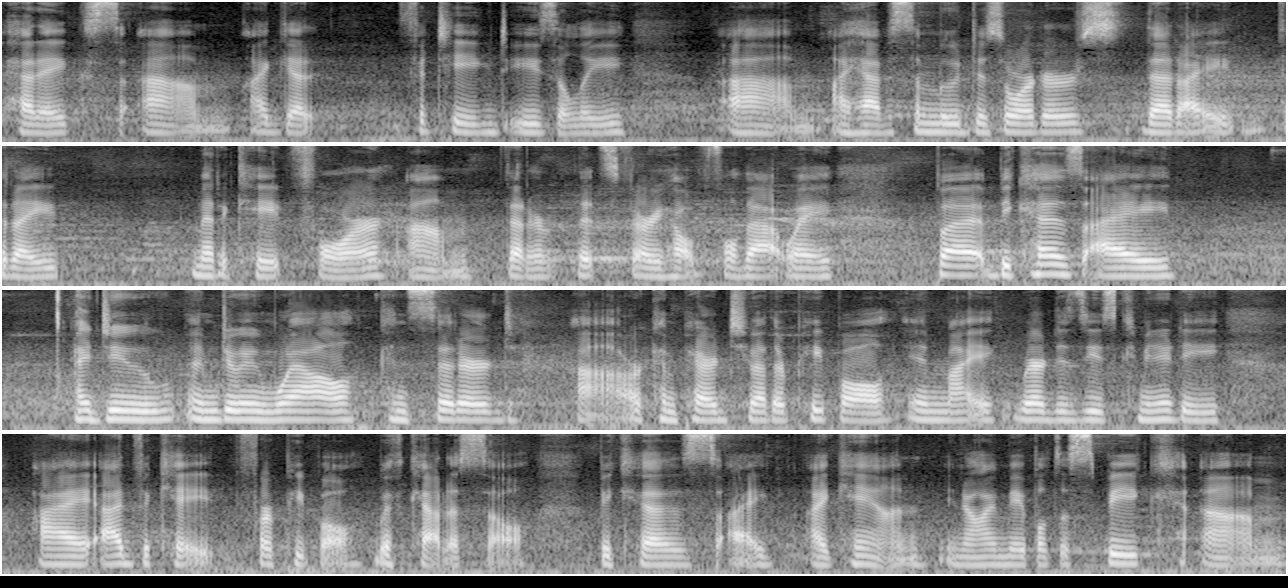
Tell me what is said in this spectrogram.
headaches, um, I get fatigued easily. Um, I have some mood disorders that I that I medicate for um, that are that's very helpful that way. But because I I do I'm doing well considered uh, or compared to other people in my rare disease community, I advocate for people with CADASIL because I, I can. You know, I'm able to speak um,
